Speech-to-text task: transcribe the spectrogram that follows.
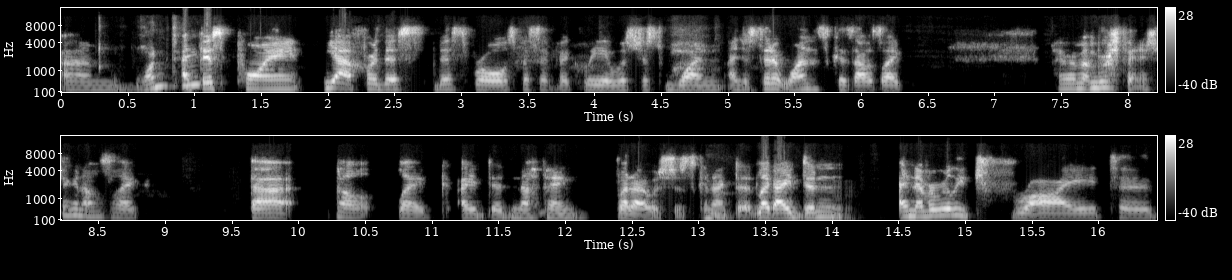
Um, One take. at this point, yeah, for this this role specifically, it was just one. I just did it once because I was like, I remember finishing and I was like, that felt like I did nothing, but I was just connected. Like I didn't, Mhm. I never really tried to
